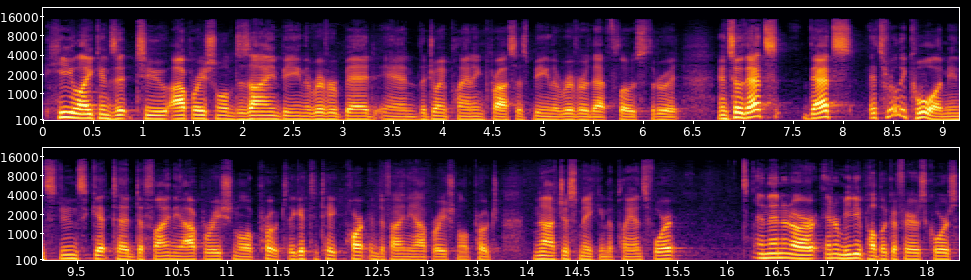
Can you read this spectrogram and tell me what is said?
he likens it to operational design being the riverbed and the joint planning process being the river that flows through it. And so that's that's it's really cool. I mean, students get to define the operational approach. They get to take part in defining the operational approach, not just making the plans for it. And then in our intermediate public affairs course,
